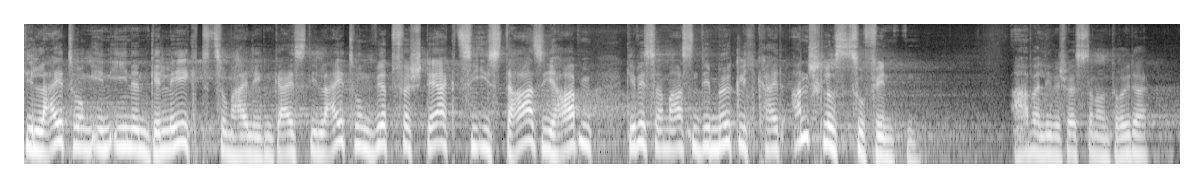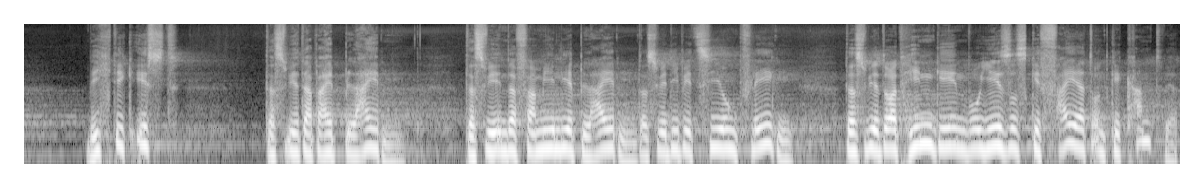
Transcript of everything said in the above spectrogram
die Leitung in ihnen gelegt zum Heiligen Geist. Die Leitung wird verstärkt, sie ist da, sie haben gewissermaßen die Möglichkeit, Anschluss zu finden. Aber, liebe Schwestern und Brüder, wichtig ist, dass wir dabei bleiben, dass wir in der Familie bleiben, dass wir die Beziehung pflegen, dass wir dorthin gehen, wo Jesus gefeiert und gekannt wird.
